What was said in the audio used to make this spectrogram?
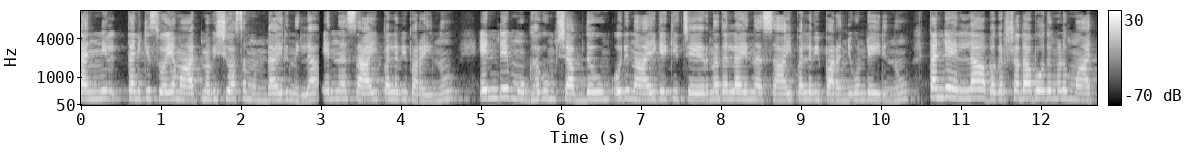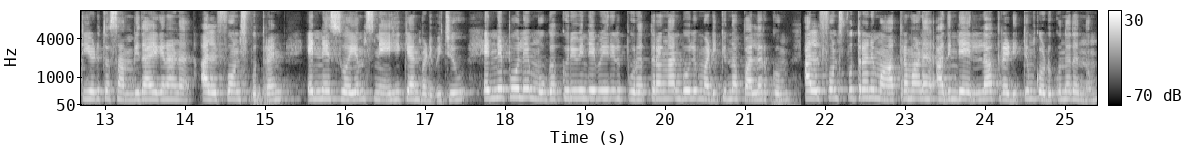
തന്നിൽ തനിക്ക് സ്വയം ആത്മവിശ്വാസം ഉണ്ടായിരുന്നില്ല എന്ന് സായി പല്ലവി പറയുന്നു. എന്റെ മുഖവും ശബ്ദവും ഒരു നായികയ്ക്ക് ചേർന്നതല്ല എന്ന് സായി പല്ലവി പറഞ്ഞുകൊണ്ടേയിരുന്നു. തന്റെ എല്ലാ അപകർഷതാബോധങ്ങളും മാറ്റിയെടുത്ത സംവിധായകനാണ് അൽഫോൺസ് പുത്രൻ. എന്നെ സ്വയം സ്നേഹിക്കാൻ പഠിപ്പിച്ചു. എന്നെപ്പോലെ മുഖക്കുരുവിന്റെ പേരിൽ പുറത്തിറങ്ങാൻ പോലും മടിക്കുന്ന പലർക്കും അൽഫോൺസ് പുത്രന് മാത്രമാണ് അതിന്റെ എല്ലാ ക്രെഡിറ്റും കൊടുക്കുന്നതെന്നും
